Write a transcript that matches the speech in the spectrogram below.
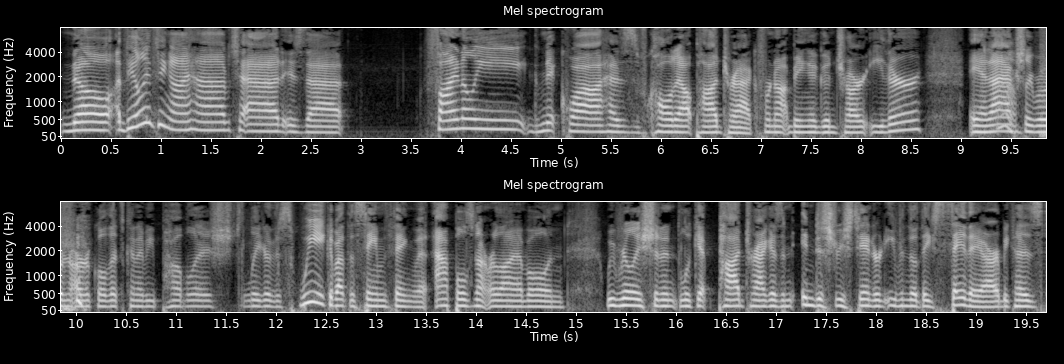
No, the only thing I have to add is that finally Nick Quah has called out Podtrac for not being a good chart either. And I actually wrote an article that's going to be published later this week about the same thing that Apple's not reliable and we really shouldn't look at Podtrac as an industry standard even though they say they are because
